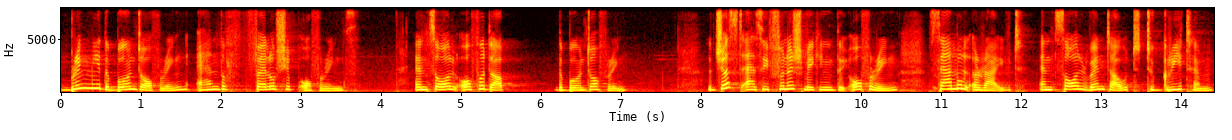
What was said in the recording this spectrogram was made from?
Bring me the burnt offering and the fellowship offerings. And Saul offered up the burnt offering. Just as he finished making the offering, Samuel arrived, and Saul went out to greet him.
